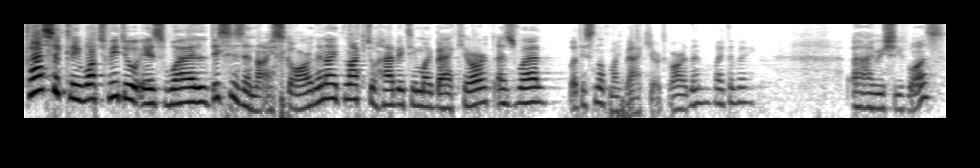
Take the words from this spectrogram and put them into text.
Classically, what we do is, well, this is a nice garden. I'd like to have it in my backyard as well. But it's not my backyard garden, by the way. Uh, I wish it was.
